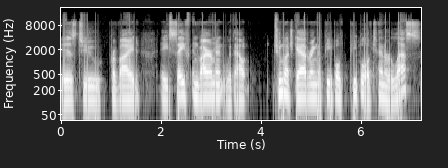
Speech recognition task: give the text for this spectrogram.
is to provide a safe environment without too much gathering of people, people of 10 or less,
